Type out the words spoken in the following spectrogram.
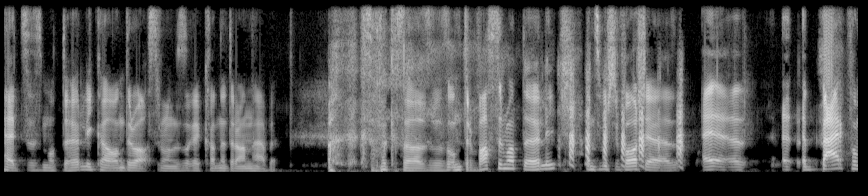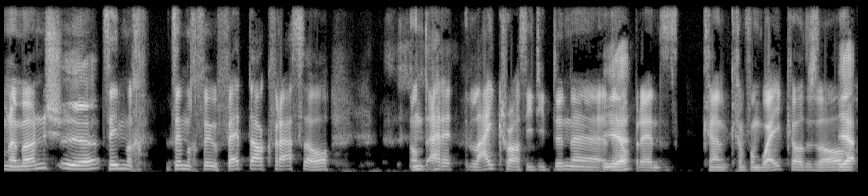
Hat so ein Motörli unter Wasser und sich dran haben. so so, so ein Unterwassermotörli. Und du musst dir vorstellen, also, äh, äh, ein Berg von einem Menschen, Ja. ziemlich, ziemlich viel Fett angefressen auch. Und er hat Lycra, sind die dünnen Ja. Neopren, das vom Wake oder so. Ja.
